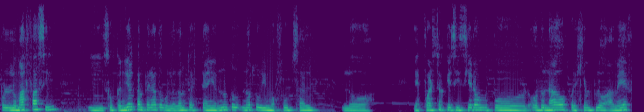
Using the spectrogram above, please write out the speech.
por lo más fácil, y suspendió el campeonato, por lo tanto este año no, no tuvimos futsal. Los esfuerzos que se hicieron por otros lados, por ejemplo, AMEF,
